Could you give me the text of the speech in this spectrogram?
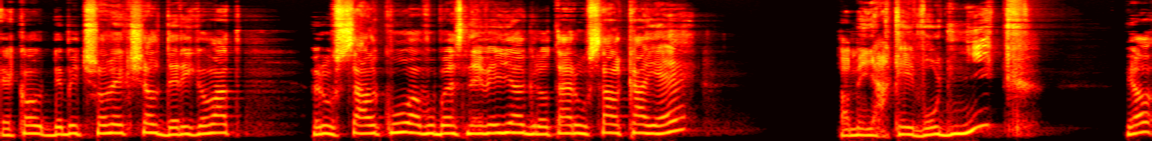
jako kdyby člověk šel dirigovat rusalku a vůbec nevěděl, kdo ta rusalka je. Tam je nějaký vodník. Jo,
